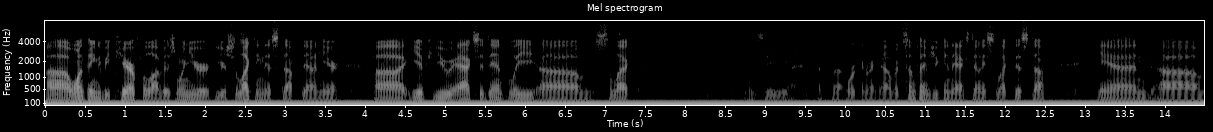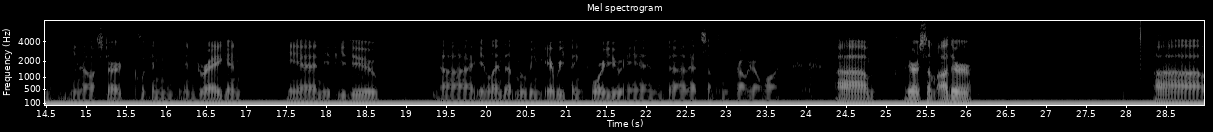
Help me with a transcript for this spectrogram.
Uh, one thing to be careful of is when you're you're selecting this stuff down here, uh, if you accidentally um, select working right now, but sometimes you can accidentally select this stuff and um, you know start clicking and dragging and if you do uh, it'll end up moving everything for you and uh, that's something you probably don't want. Um, there are some other uh,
